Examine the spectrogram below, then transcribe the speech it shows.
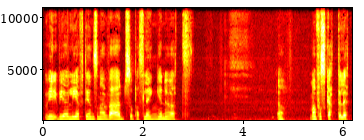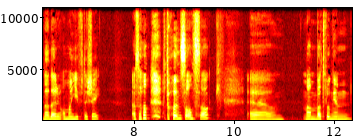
Vi, vi har levt i en sån här värld så pass länge nu att ja, man får skattelättnader om man gifter sig. Alltså på en sån sak. Um, man var tvungen,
